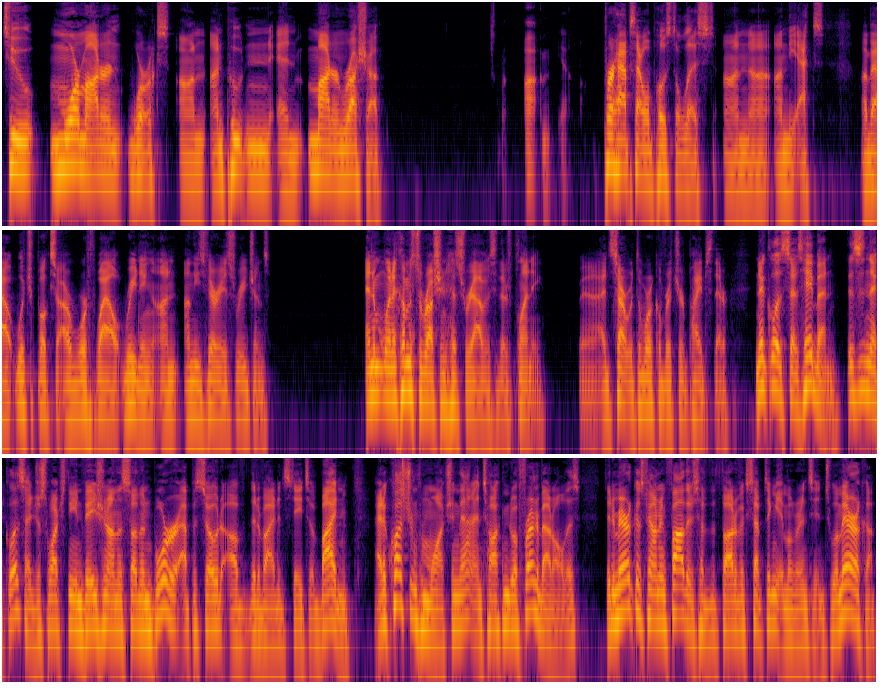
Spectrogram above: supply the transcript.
to more modern works on, on Putin and modern Russia. Uh, perhaps I will post a list on, uh, on the X about which books are worthwhile reading on, on these various regions. And when it comes to Russian history, obviously, there's plenty. Uh, I'd start with the work of Richard Pipes there. Nicholas says, Hey, Ben, this is Nicholas. I just watched the Invasion on the Southern Border episode of The Divided States of Biden. I had a question from watching that and talking to a friend about all this. Did America's founding fathers have the thought of accepting immigrants into America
